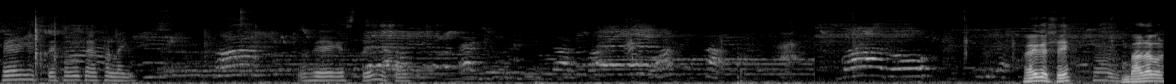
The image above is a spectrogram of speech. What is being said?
হয়ে গেছে এখন উঠায় ফেলাই হয়ে গেছে এখন হয়ে গেছে? কর।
